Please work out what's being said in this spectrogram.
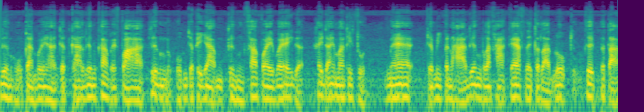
เรื่องของการบริหารจัดการเรื่องค่าไฟฟ้า ซึ่งผมจะพยายามตึงค่าไฟไว้ให้ได้ให้ได้มากที่สุด แม้จะมีปัญหาเรื่องราคาแก๊สในตลาดโลกสูงขึ้นก็ตาม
